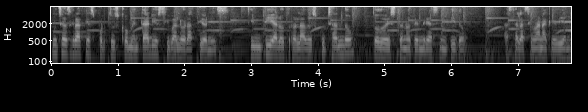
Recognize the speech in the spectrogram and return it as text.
Muchas gracias por tus comentarios y valoraciones. Sin ti al otro lado escuchando, todo esto no tendría sentido. Hasta la semana que viene.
